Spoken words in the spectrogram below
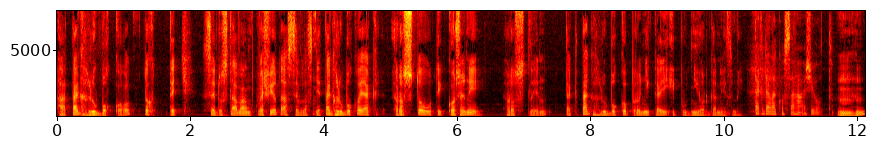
A tak hluboko, to teď se dostávám k vaší otázce vlastně, tak hluboko, jak rostou ty kořeny rostlin, tak tak hluboko pronikají i půdní organismy. Tak daleko sahá život. Mm-hmm.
